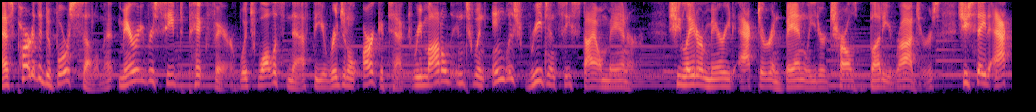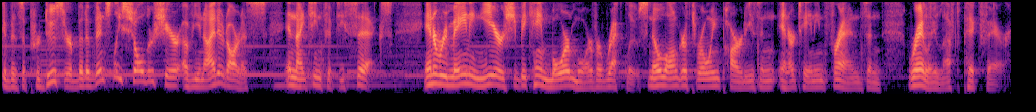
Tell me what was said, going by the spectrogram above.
As part of the divorce settlement, Mary received Pickfair, which Wallace Neff, the original architect, remodeled into an English Regency style manor. She later married actor and bandleader Charles Buddy Rogers. She stayed active as a producer, but eventually sold her share of United Artists in 1956. In her remaining years, she became more and more of a recluse, no longer throwing parties and entertaining friends, and rarely left Pickfair.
